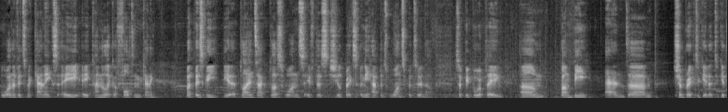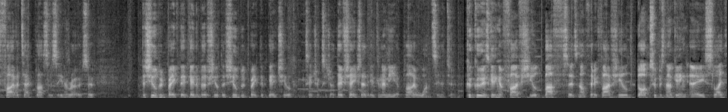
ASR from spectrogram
one of its mechanics, a, a kind of like a Fulton mechanic. But basically, the apply attack plus once if this shield breaks only happens once per turn now. So people were playing um, Bumpy and um, Shipwreck together to get five attack pluses in a row. So the shield would break, they'd gain a bit of shield. The shield would break, they'd gain shield, etc. etc. They've changed that, it can only apply once in a turn. Cuckoo is getting a 5 shield buff, so it's now 35 shield. Dark Swoop is now getting a slight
